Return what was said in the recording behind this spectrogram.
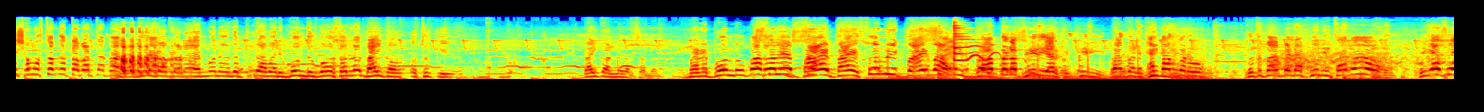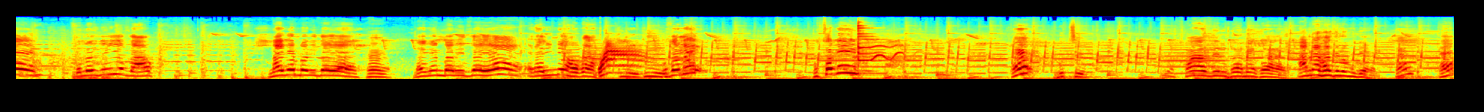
এই সমস্ত কথাবার্তা কর দুই বাবারা এখন মনে হলে পুরা বাড়ি বন্ধু গো ভাই গো ভাই অন্য গেল চলে মানে বন্ধু আসলে ভাই ভাই শ্রমিক ভাই ভাই বাপটা ফিরি আর কি ফিরি। বাপেটা এক কাম করো যদি বাপেটা ফিরি থাকো ঠিক আছে? চলো গিয়ে যাও। নাইগেন বাড়ি যাই হ্যাঁ নাইগেন বাড়ি যাই এটা ইনে হোকা বুঝো নাই? বুঝছ কি? হ্যাঁ? বুঝছি। ফাজিল খানে খাস আমরা ফাজিল মুখে হ্যাঁ? হ্যাঁ?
